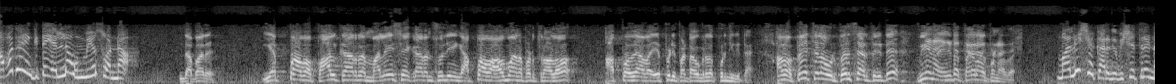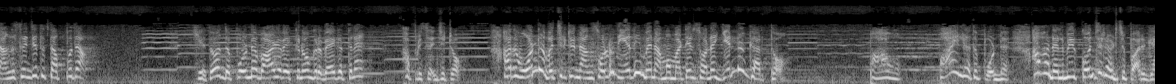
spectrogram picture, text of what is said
அவதான் என்கிட்ட எல்லா உண்மையும் சொன்னா. இந்த பாரு எப்ப அவ பால்காரன் மலேசியக்காரன் சொல்லி எங்க அப்பாவை அவமானப்படுத்தினாலோ அப்பவே அவ எப்படிப்பட்டவங்கிறத புரிஞ்சுக்கிட்டேன். அவ பேச்சல ஒரு பெருசா எடுத்துக்கிட்டு வீணா என்கிட்ட தகராறு பண்ணாத. மலேசியக்காரங்க விஷயத்துல நாங்க செஞ்சது தப்புதான். ஏதோ அந்த பொண்ணை வாழ வைக்கணுங்கிற வேகத்துல அப்படி செஞ்சிட்டோம். அது ஒண்ணு வச்சுட்டு நாங்க சொல்றது எதையுமே நம்ப மாட்டேன்னு சொன்னா என்னங்க அர்த்தம்? பாவம் வாயில்லாத பொண்ணு. அவன் நிலைமையை கொஞ்சம் நடிச்சு பாருங்க.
